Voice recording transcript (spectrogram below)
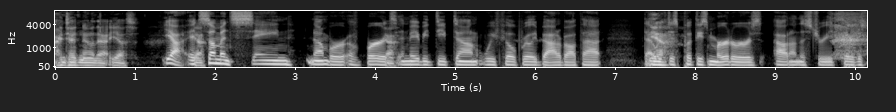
I did know that. Yes. Yeah, it's yeah. some insane number of birds yeah. and maybe deep down we feel really bad about that that yeah. we've just put these murderers out on the streets. They're just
